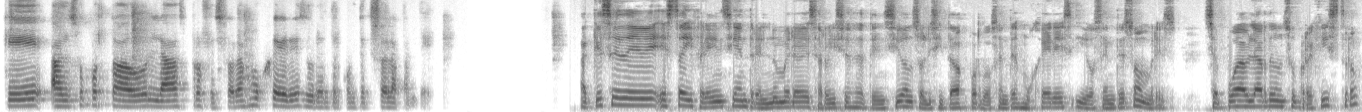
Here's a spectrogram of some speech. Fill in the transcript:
que han soportado las profesoras mujeres durante el contexto de la pandemia. ¿A qué se debe esta diferencia entre el número de servicios de atención solicitados por docentes mujeres y docentes hombres? ¿Se puede hablar de un subregistro?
